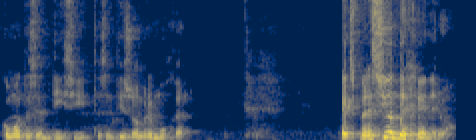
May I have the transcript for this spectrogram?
¿Cómo te sentís? Si te sentís hombre o mujer. Expresión de género.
